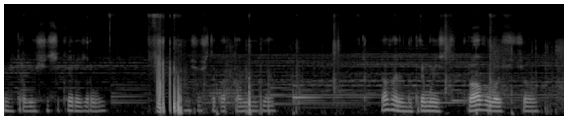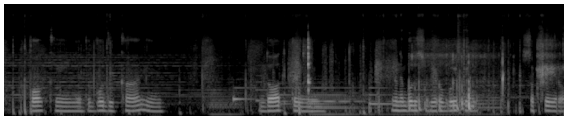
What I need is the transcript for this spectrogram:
Ну, Треба ще сокиру зробити. Ну що ж тепер камінь є? Я взагалі дотримуюсь правила, що поки не добуду камінь, доти я не буду собі робити сокиру.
